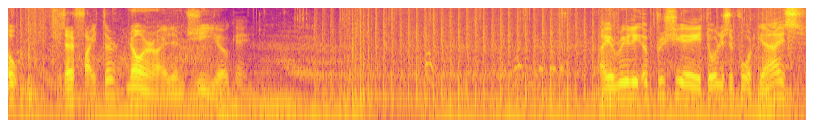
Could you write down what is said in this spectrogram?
Oh, is that a fighter? No, no, no, LMG, okay. I really appreciate all your support, guys.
